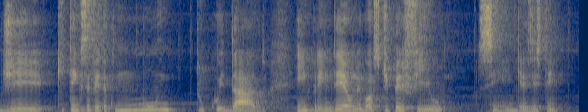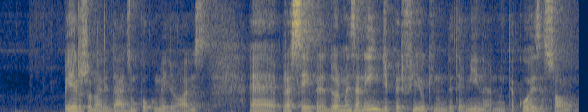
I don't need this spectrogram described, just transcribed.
de que tem que ser feita com muito cuidado. Empreender é um negócio de perfil, sim, existem personalidades um pouco melhores é, para ser empreendedor, mas além de perfil, que não determina muita coisa, só um,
